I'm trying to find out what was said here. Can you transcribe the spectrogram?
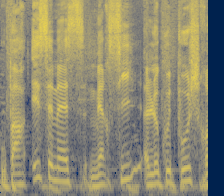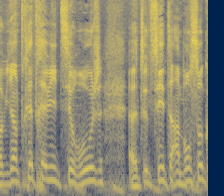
ou par SMS. Merci. Le coup de push revient très très vite sur Rouge. Euh, tout de suite, un bon son collectif.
